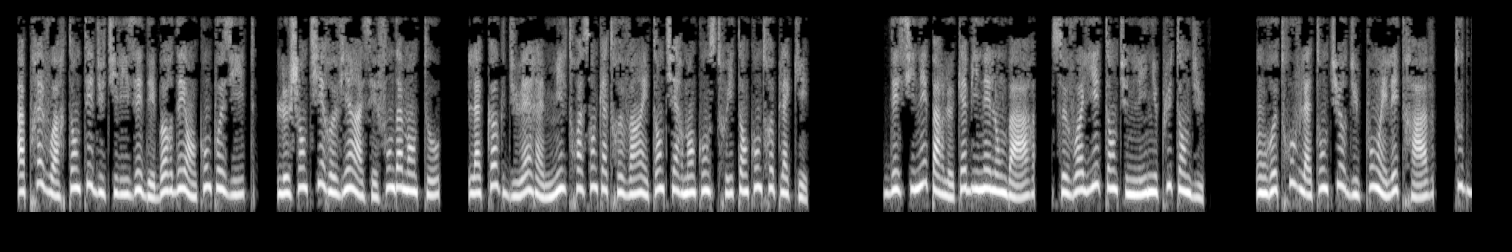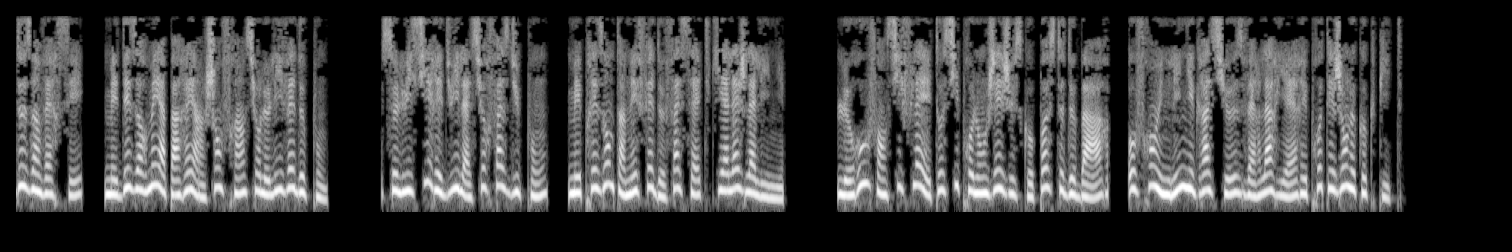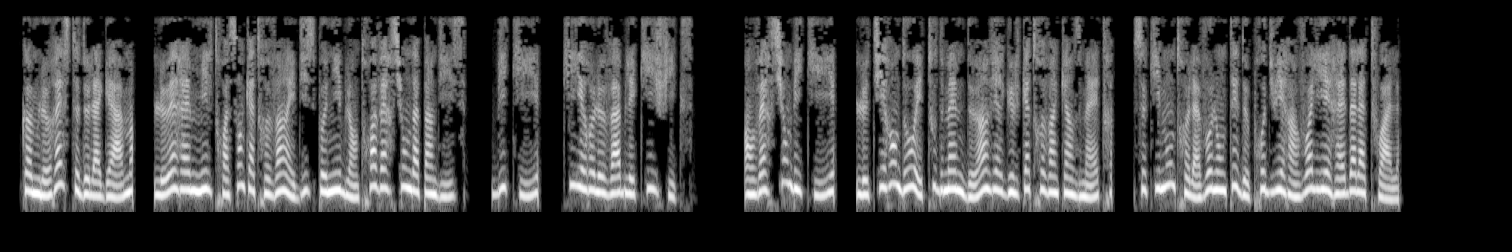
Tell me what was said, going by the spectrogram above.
Après avoir tenté d'utiliser des bordées en composite, le chantier revient à ses fondamentaux, la coque du RM 1380 est entièrement construite en contreplaqué. Dessiné par le cabinet Lombard, ce voilier tente une ligne plus tendue. On retrouve la tonture du pont et l'étrave, toutes deux inversées, mais désormais apparaît un chanfrein sur le livet de pont. Celui-ci réduit la surface du pont, mais présente un effet de facette qui allège la ligne. Le roof en sifflet est aussi prolongé jusqu'au poste de barre, offrant une ligne gracieuse vers l'arrière et protégeant le cockpit. Comme le reste de la gamme, le RM 1380 est disponible en trois versions d'appendices, biquille, quille relevable et quille fixe. En version biquille, le tirant d'eau est tout de même de 1,95 m, ce qui montre la volonté de produire un voilier raide à la toile.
